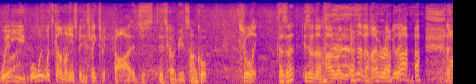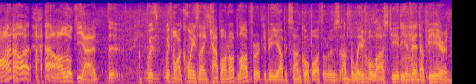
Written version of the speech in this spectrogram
Where do you? What, what's going on here, Smithy? Speak to me. Oh, it just, it's got to be at Suncorp, Surely, doesn't it? isn't it the heart of rugby? Isn't that the home of rugby league? oh, no. oh, look, yeah. The, with with my Queensland cap on, I'd love for it to be up at Suncorp. I thought it was unbelievable last year, the event up here, and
